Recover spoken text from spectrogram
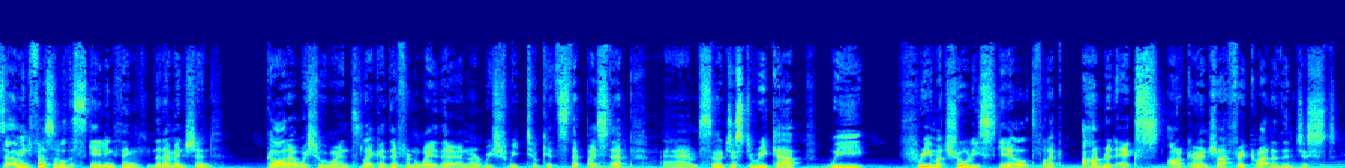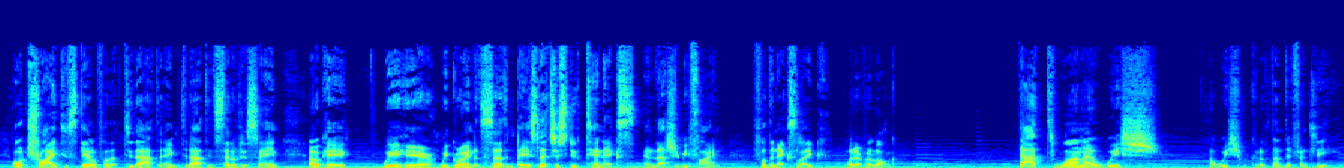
So, I mean, first of all, the scaling thing that I mentioned. God, I wish we went like a different way there, and I wish we took it step by step. Um, so, just to recap, we prematurely scaled for like 100x our current traffic rather than just or try to scale for that to that aim to that instead of just saying okay we're here, we're growing at a certain pace, let's just do 10x and that should be fine for the next like whatever long. That one I wish I wish we could have done differently.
